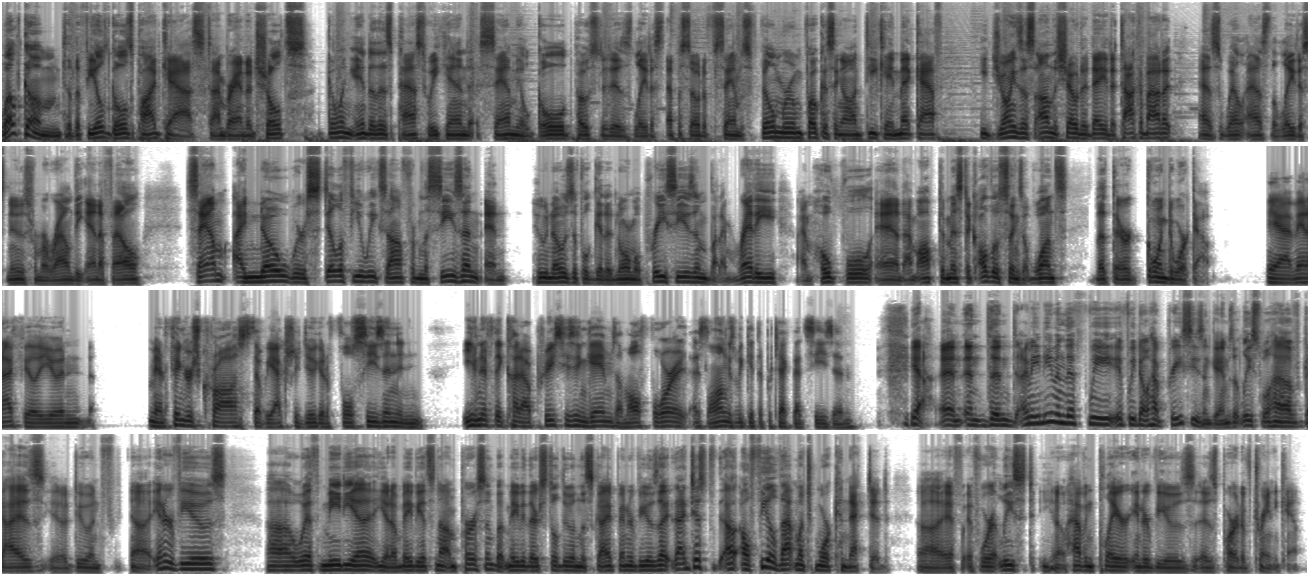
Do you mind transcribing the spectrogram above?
Welcome to the Field Gulls Podcast. I'm Brandon Schultz. Going into this past weekend, Samuel Gold posted his latest episode of Sam's Film Room focusing on DK Metcalf. He joins us on the show today to talk about it, as well as the latest news from around the NFL. Sam, I know we're still a few weeks off from the season, and who knows if we'll get a normal preseason, but I'm ready, I'm hopeful, and I'm optimistic, all those things at once, that they're going to work out. Yeah, man, I feel you. And man, fingers crossed that we actually do get a full season. And even if they cut out preseason games, I'm all for it as long as we get to protect that season. Yeah, and and then I mean, even if we if we don't have preseason games, at least we'll have guys you know doing uh, interviews uh, with media. You know, maybe it's not in person, but maybe they're still doing the Skype interviews. I, I just I'll feel that much more connected uh, if if we're at least you know having player interviews as part of training camp.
